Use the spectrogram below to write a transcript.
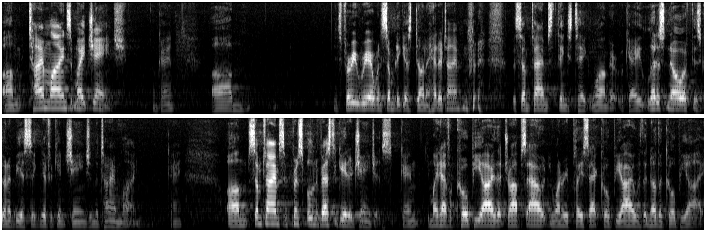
Um, timelines might change, okay? Um, it's very rare when somebody gets done ahead of time, but sometimes things take longer, okay? Let us know if there's going to be a significant change in the timeline, okay? Um, sometimes the principal investigator changes, okay? You might have a co-PI that drops out. You want to replace that co-PI with another co-PI.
